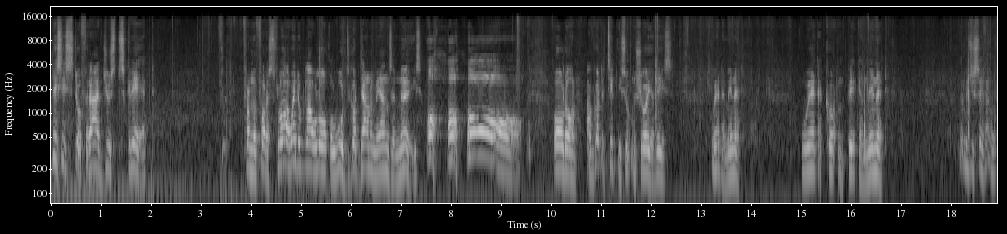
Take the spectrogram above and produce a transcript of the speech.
This is stuff that I've just scraped from the forest floor. I went up to our local woods, got down on my hands and knees. Oh, ho, ho! Hold on, I've got to tip this up and show you this. Wait a minute. Wait a and pick a minute. Let me just see if I can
